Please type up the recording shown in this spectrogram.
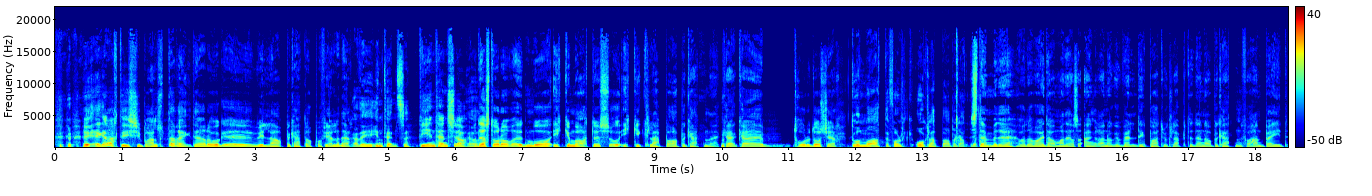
Jeg, har vært i Gibraltar, jeg. Der er det òg ville apekatter oppe på fjellet der. Ja, det er intense. De er intense, ja. Og der står det eh, 'må ikke mates og ikke klappe apekattene'. Hva, hva tror du da skjer? Da mater folk og klapper apekattene. Stemmer det. Og det var ei dame der som angra noe veldig på at hun klappte den apekatten, for han beid.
